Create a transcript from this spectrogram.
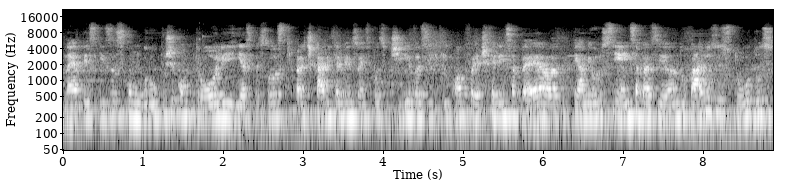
né, pesquisas com grupos de controle e as pessoas que praticaram intervenções positivas e, e qual foi a diferença dela. Tem a neurociência baseando vários estudos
